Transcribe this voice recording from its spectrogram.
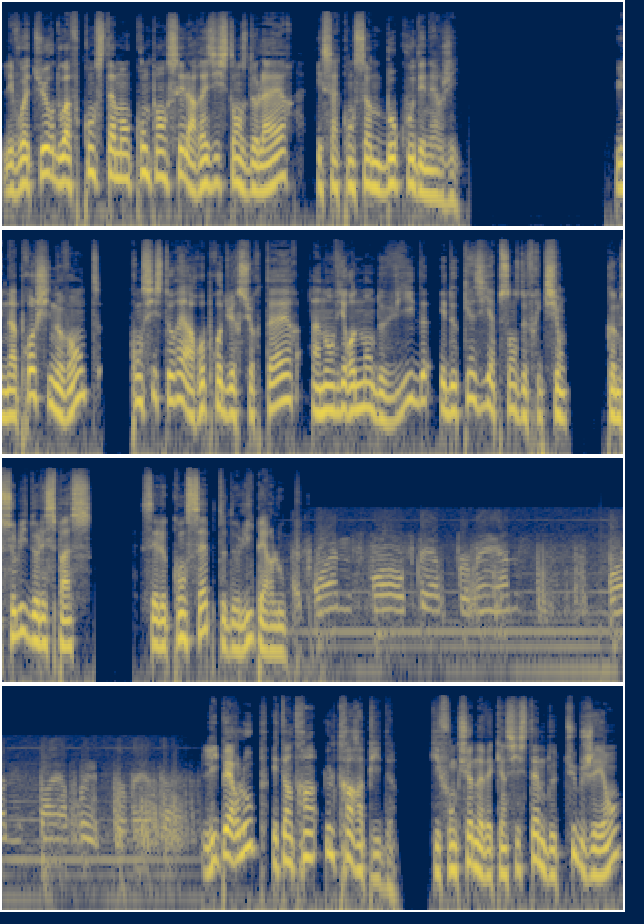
Les voitures doivent constamment compenser la résistance de l'air et ça consomme beaucoup d'énergie. Une approche innovante consisterait à reproduire sur Terre un environnement de vide et de quasi-absence de friction, comme celui de l'espace. C'est le concept de l'hyperloop. L'Hyperloop est un train ultra rapide, qui fonctionne avec un système de tubes géants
